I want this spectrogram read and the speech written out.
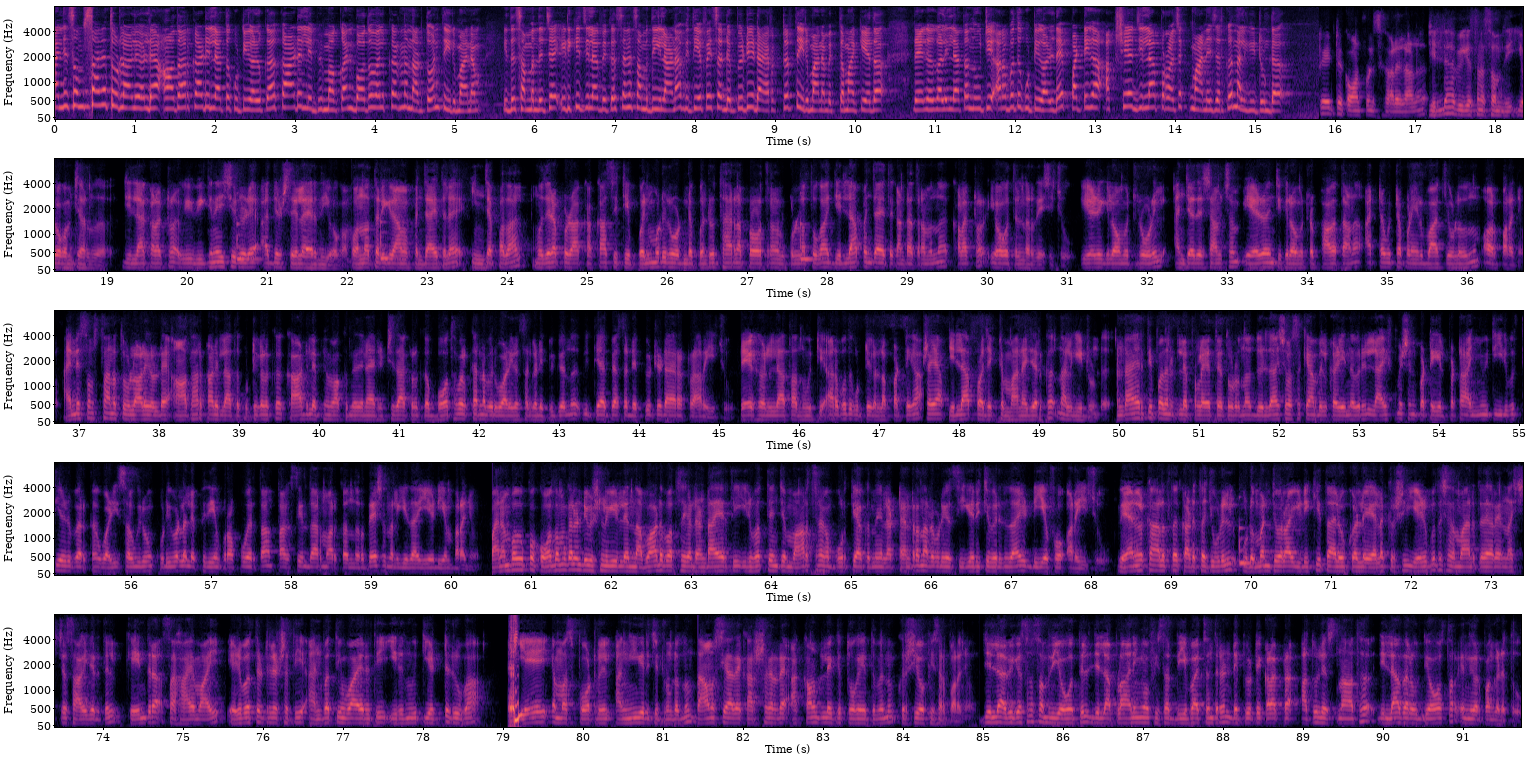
അന്യസംസ്ഥാന തൊഴിലാളികളുടെ ആധാർ കാർഡ് ഇല്ലാത്ത കുട്ടികൾക്ക് കാർഡ് ലഭ്യമാക്കാൻ ബോധവൽക്കരണം നടത്തുവാൻ തീരുമാനം. ഇത് സംബന്ധിച്ച് ഇടുക്കി ജില്ലാ വികസന സമിതിയിലാണ് വിദ്യാഭ്യാസ ഡെപ്യൂട്ടി ഡയറക്ടർ തീരുമാനം വ്യക്തമാക്കിയത്. രേഖകളില്ലാത്ത നൂറ്റി കുട്ടികളുടെ പട്ടിക അക്ഷയ ജില്ലാ പ്രോജക്ട് മാനേജർക്ക് നൽകിയിട്ടുണ്ട്. കളക്ടറേറ്റ് കോൺഫറൻസ് ഹാളിലാണ് ജില്ലാ വികസന സമിതി യോഗം ചേർന്നത്. ജില്ലാ കളക്ടർ വി. വിഘ്നേശ്വരിയുടെ അധ്യക്ഷതയിലായിരുന്നു യോഗം. ഒന്നത്തടി ഗ്രാമപഞ്ചായത്തിലെ ഇഞ്ചപ്പതാൽ മുതിരപ്പുഴ കക്കാസിറ്റി പൊന്മുടി റോഡിന്റെ പുനരുദ്ധാരണ പ്രവർത്തനങ്ങൾക്കുള്ള തുക ജില്ലാ പഞ്ചായത്ത് കണ്ടെത്തണമെന്ന് കളക്ടർ യോഗത്തിൽ നിർദ്ദേശിച്ചു. ഏഴ് കിലോമീറ്റർ റോഡിൽ അഞ്ച് ദശാംശം ഏഴ് അഞ്ച് കിലോമീറ്റർ ഭാഗത്താണ് അറ്റകുറ്റപ്പണികൾ ബാക്കിയുള്ളതെന്നും അവർ പറഞ്ഞു. അന്യസംസ്ഥാന തൊഴിലാളികളുടെ ആധാർ കാർഡ് ഇല്ലാത്ത കുട്ടികൾക്ക് കാർഡ് ലഭ്യമാക്കുന്നതിനായി രക്ഷിതാക്കൾക്ക് ബോധവൽക്കരണ പരിപാടികൾ സംഘടിപ്പിക്കുമെന്ന് വിദ്യാഭ്യാസ ഡെപ്യൂട്ടി ഡയറക്ടർ അറിയിച്ചു. രേഖകളില്ലാത്ത നൂറ്റി അറുപത് കുട്ടികളുടെ പട്ടിക അക്ഷയ ജില്ലാ പ്രൊജക്ട് മാനേജർക്ക് നൽകിയിട്ടുണ്ട്. രണ്ടായിരത്തി പതിനെട്ടിലെ പ്രളയത്തെ തുടർന്ന് ദുരിതാശ്വാസ ക്യാമ്പിൽ കഴിയുന്നവരിൽ ലൈഫ് മിഷൻ പട്ടികയിൽപ്പെട്ട അഞ്ഞൂറ്റി ഇരുപത്തിയേഴ് പേർക്ക് വഴി സൗകര്യവും കുടിവെള്ള ലഭ്യതയും ഉറപ്പുവരുത്താൻ തഹസീൽദാർമാർക്ക് നിർദ്ദേശം നൽകിയതായി എ ഡി എം പറഞ്ഞു. വനം വകുപ്പ് കോതമംഗലം ഡിവിഷന് കീഴിലെ നബാർഡ് പദ്ധതികൾ രണ്ടായിരത്തി ഇരുപത്തിയഞ്ച് മാർച്ചിനകം പൂർത്തിയാക്കുന്നതിനുള്ള ടെൻഡർ നടപടികൾ സ്വീകരിച്ചു വരുന്നതായി ഡി എഫ് അറിയിച്ചു. വേനൽക്കാലത്ത് കടുത്ത ചൂടിൽ ഉടുമ്പൻചോല ഇടുക്കി താലൂക്കുകളിലെ ഏലകൃഷി എഴുപത് ശതമാനത്തിലേറെ നശിച്ച സാഹചര്യത്തിൽ കേന്ദ്ര സഹായമായി എഴുപത്തെട്ട് ലക്ഷത്തി അൻപത്തി മൂവായിരത്തി ഇരുന്നൂറ്റി എട്ട് രൂപ എ എം എസ് പോർട്ടലിൽ അംഗീകരിച്ചിട്ടുണ്ടെന്നും താമസിയാതെ കർഷകരുടെ അക്കൗണ്ടിലേക്ക് തുക എത്തുമെന്നും കൃഷി ഓഫീസർ പറഞ്ഞു. ജില്ലാ വികസന സമിതി യോഗത്തിൽ ജില്ലാ planning officer Deepa Chandran deputy collector Atul S Nath ജില്ലാതല ഉദ്യോഗസ്ഥർ എന്നിവർ പങ്കെടുത്തു.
